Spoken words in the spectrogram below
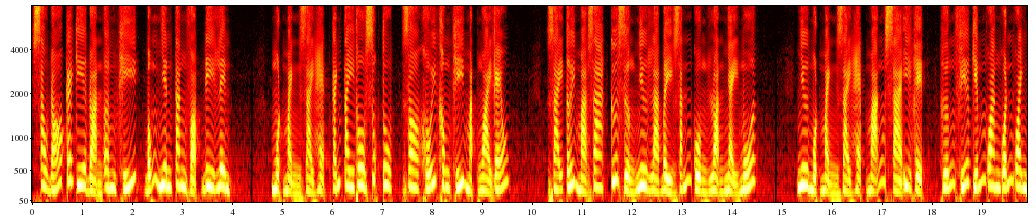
Sau đó cái kia đoàn âm khí bỗng nhiên tăng vọt đi lên. Một mảnh dài hẹp cánh tay thô xúc tu do khối không khí mặt ngoài kéo. Dài tới mà ra cứ dường như là bầy rắn cuồng loạn nhảy múa. Như một mảnh dài hẹp mãng xà y hệt, hướng phía kiếm quang quấn quanh.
